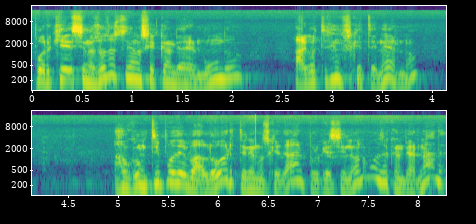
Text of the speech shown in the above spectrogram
Porque si nosotros tenemos que cambiar el mundo, algo tenemos que tener, ¿no? Algún tipo de valor tenemos que dar, porque si no, no vamos a cambiar nada.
